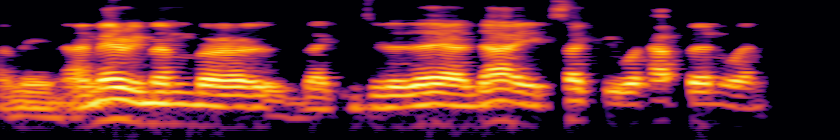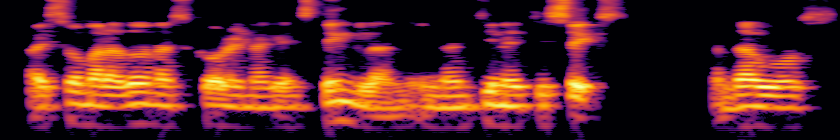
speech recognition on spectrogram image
I mean, I may remember, like, until the day I die, exactly what happened when I saw Maradona scoring against England in 1986. And that was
